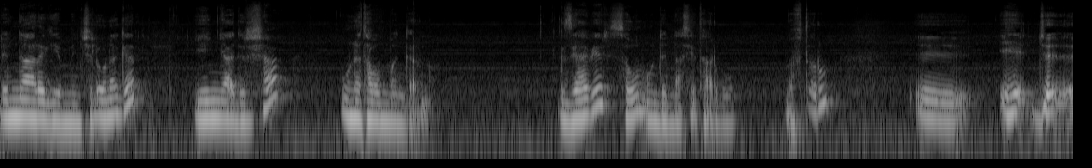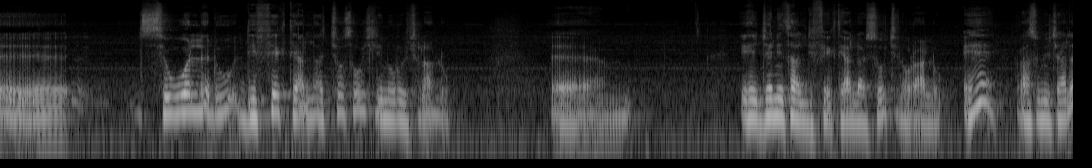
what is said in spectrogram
ልናደርግ የምንችለው ነገር የእኛ ድርሻ እውነታውን መንገር ነው። እግዚአብሔር ሰውን ወንድና ሴት አድርጎ መፍጠሩን ይሄ ሲወለዱ defect ያላቸው ሰዎች ሊኖሩ ይችላሉ። ይሄ genital defect ያላቸው ሰዎች ይኖራሉ። ይሄ ራሱን የቻለ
